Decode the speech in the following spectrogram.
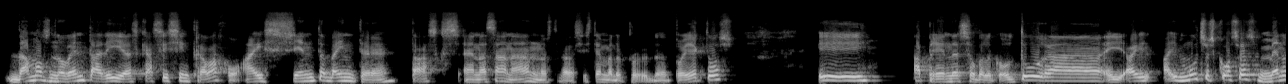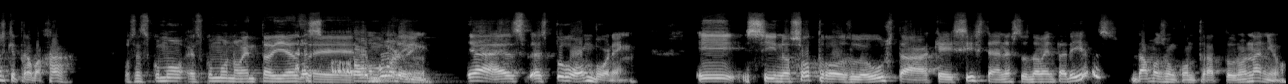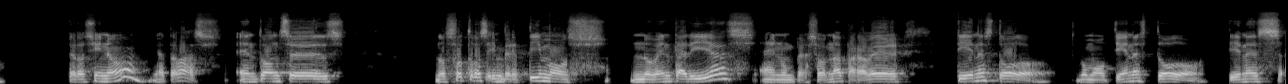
damos 90 días casi sin trabajo. Hay 120 tasks en Asana, en nuestro sistema de, proyectos, y aprendes sobre la cultura, y hay, hay, muchas cosas menos que trabajar. O sea, es como, es como 90 días de onboarding. Ya, es, es puro onboarding. Y si nosotros le gusta que exista en estos 90 días, damos un contrato de un año. Pero si no, ya te vas. Entonces, nosotros invertimos 90 días en una persona para ver, tienes todo, como tienes todo, tienes,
